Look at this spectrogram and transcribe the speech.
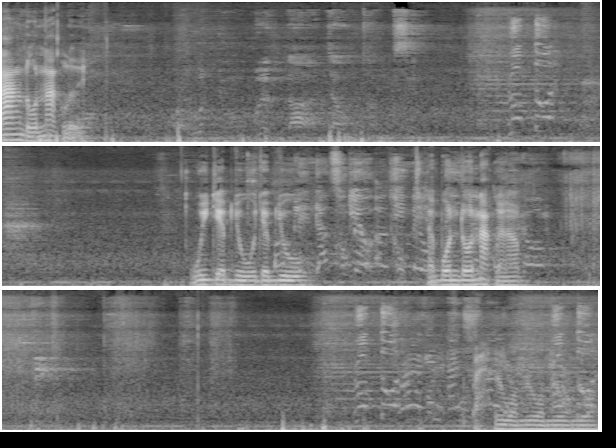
ล่างโดนหนักเลยวมตัวอุ้ยเจ็บอยู่เจ็บอยู่ แต่บนโดนหนักเลยครับไปรวมรวมรวมรวม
